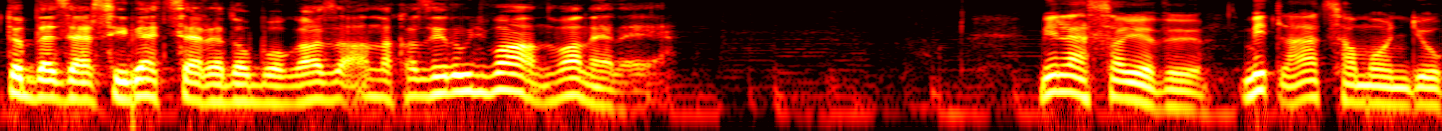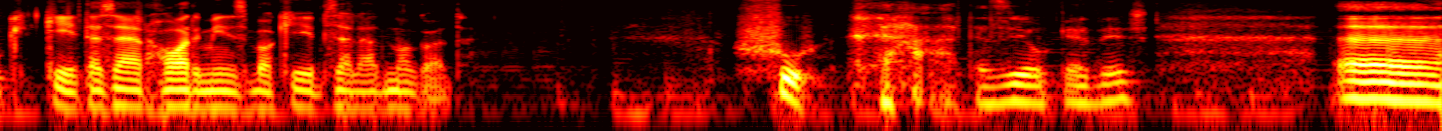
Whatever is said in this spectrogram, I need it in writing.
több ezer szív egyszerre dobog, az, annak azért úgy van, van ereje. Mi lesz a jövő? Mit látsz, ha mondjuk 2030-ba képzeled magad? Fú, hát ez jó kérdés. Ö,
